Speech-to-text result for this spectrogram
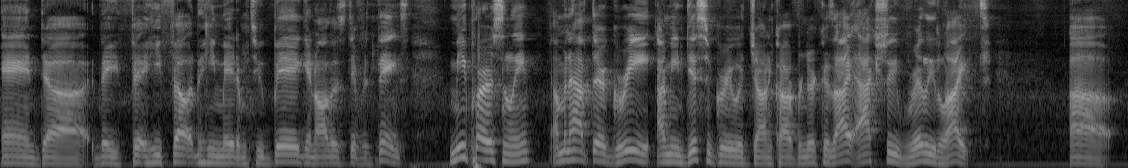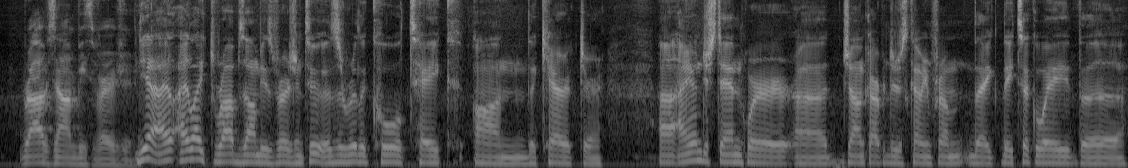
And uh, they he felt that he made him too big and all those different things. Me personally, I'm gonna have to agree. I mean, disagree with John Carpenter because I actually really liked uh, Rob Zombie's version. Yeah, I, I liked Rob Zombie's version too. It was a really cool take on the character. Uh, I understand where uh, John Carpenter is coming from. Like they took away the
